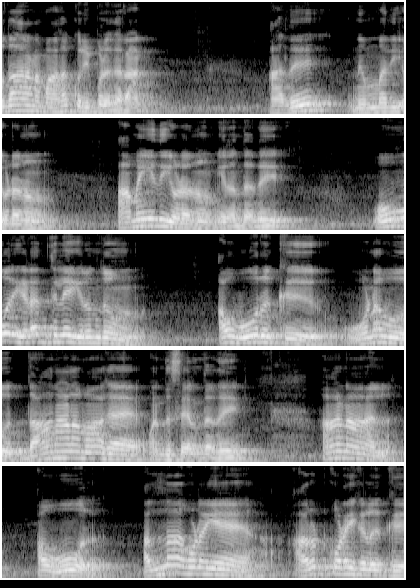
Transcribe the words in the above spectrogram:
உதாரணமாக குறிப்பிடுகிறான். அது நிம்மதியுடனும் அமைதியுடனும் இருந்தது. ஒவ்வொரு இடத்திலே இருந்தும் அவ்வூருக்கு உணவு தாராளமாக வந்து சேர்ந்தது. ஆனால் அவ்வூர் அல்லாஹுடைய அருட்கொடைகளுக்கு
